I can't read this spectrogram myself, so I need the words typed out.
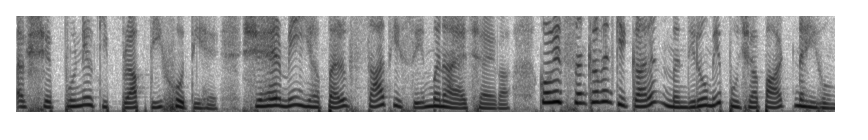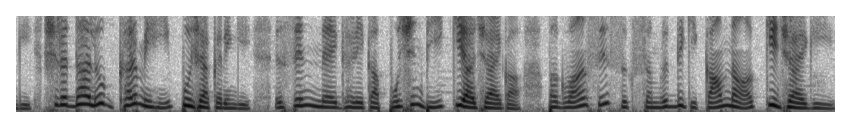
अक्षय पुण्य की प्राप्ति होती है। शहर में यह पर्व सादगी से मनाया जाएगा। कोविड संक्रमण के कारण मंदिरों में पूजा पाठ नहीं होंगी। श्रद्धालु घर में ही पूजा करेंगे। इस दिन नए घड़े का पूजन भी किया जाएगा। भगवान से सुख समृद्धि की कामना की जाएगी।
